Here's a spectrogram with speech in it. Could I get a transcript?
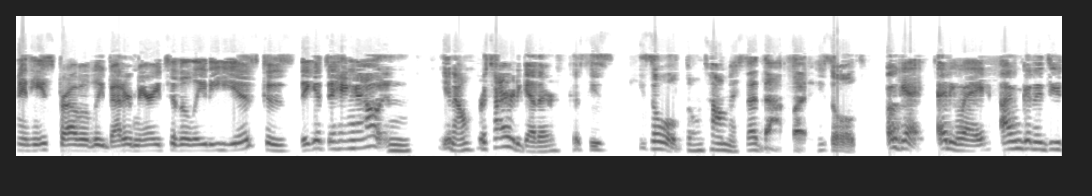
And he's probably better married to the lady he is because they get to hang out and, you know, retire together because he's, he's old. Don't tell him I said that, but he's old. Okay. Anyway, I'm going to do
